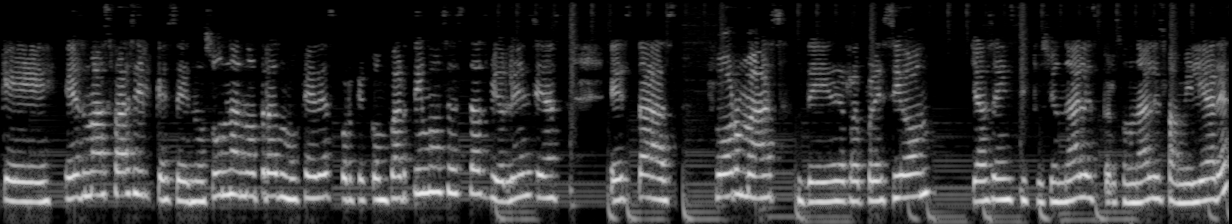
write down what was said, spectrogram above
que es más fácil que se nos unan otras mujeres porque compartimos estas violencias, estas formas de represión, ya sea institucionales, personales, familiares,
